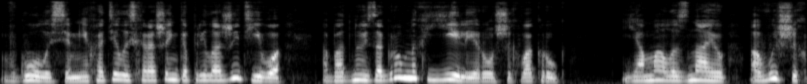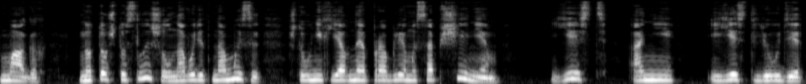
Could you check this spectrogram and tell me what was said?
в голосе мне хотелось хорошенько приложить его об одной из огромных елей, росших вокруг. Я мало знаю о высших магах, но то, что слышал, наводит на мысль, что у них явные проблемы с общением. Есть они и есть люди,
